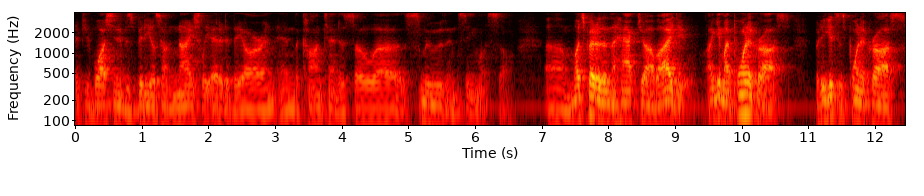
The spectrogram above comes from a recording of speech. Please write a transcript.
if you've watched any of his videos, how nicely edited they are, and, and the content is so smooth and seamless. So much better than the hack job I do. I get my point across, but he gets his point across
